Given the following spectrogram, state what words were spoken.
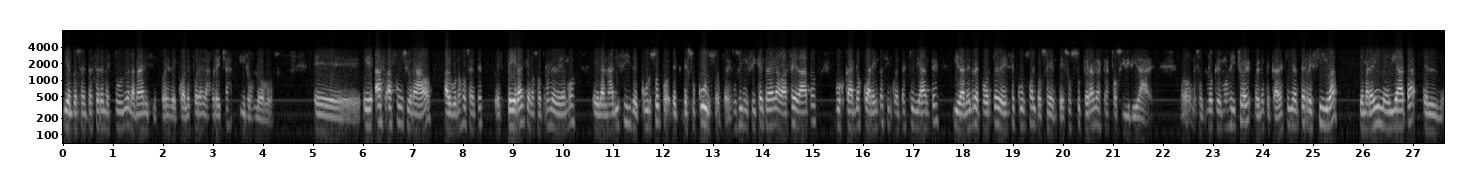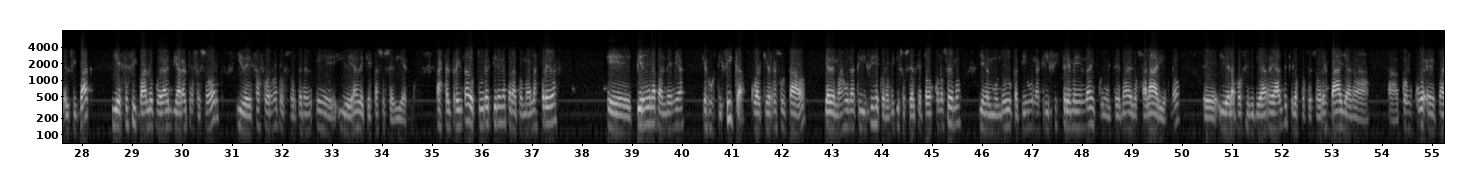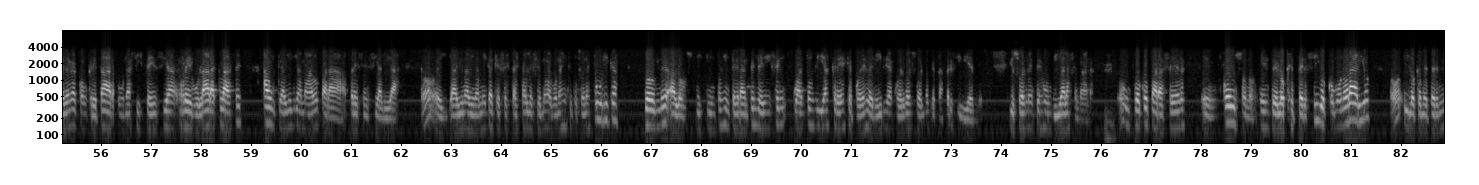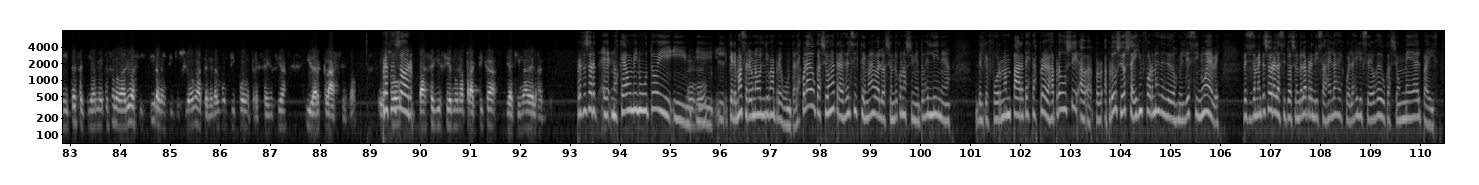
y el docente hacer el estudio, el análisis pues de cuáles fueron las brechas y los logros. Eh, eh, ha, funcionado, algunos docentes esperan que nosotros le demos el análisis de curso de, de su curso, eso significa entrar en la base de datos, buscar los 40, 50 estudiantes y darle el reporte de ese curso al docente. Eso supera nuestras posibilidades. Nosotros lo que hemos dicho es bueno que cada estudiante reciba de manera inmediata el, feedback y ese feedback lo pueda enviar al profesor y de esa forma el profesor tener eh, idea de qué está sucediendo. Hasta el 30 de octubre tienen para tomar las pruebas, eh, tienen una pandemia que justifica cualquier resultado y además una crisis económica y social que todos conocemos y en el mundo educativo una crisis tremenda en, el tema de los salarios, ¿no? Eh, y de la posibilidad real de que los profesores vayan a, eh, vayan a concretar una asistencia regular a clases, aunque hay un llamado para presencialidad. ¿no? Eh, hay una dinámica que se está estableciendo en algunas instituciones públicas donde a los distintos integrantes le dicen cuántos días crees que puedes venir de acuerdo al sueldo que estás percibiendo y usualmente es un día a la semana. Un poco para hacer eh, consono entre lo que percibo como honorario y lo que me permite efectivamente ese honorario asistir a la institución a tener algún tipo de presencia y dar clases. ¿no? Profesor. va a seguir siendo una práctica de aquí en adelante. Profesor, eh, nos queda un minuto y, y, queremos hacerle una última pregunta. La Escuela de Educación, a través del sistema de evaluación de conocimientos en línea, del que forman parte estas pruebas, ha producido, ha, producido seis informes desde 2019, precisamente sobre la situación del aprendizaje en las escuelas y liceos de educación media del país.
